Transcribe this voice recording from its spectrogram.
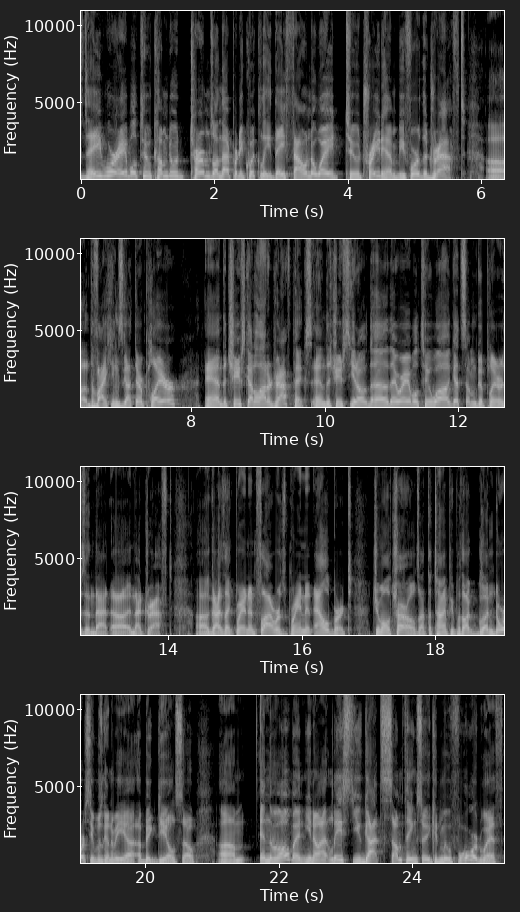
they were able to come to terms on that pretty quickly. They found a way to trade him before the draft. Uh, the Vikings got their player and the Chiefs got a lot of draft picks, and the Chiefs, you know, uh, they were able to uh, get some good players in that in that draft. Guys like Brandon Flowers, Branden Albert, Jamaal Charles. At the time, people thought Glenn Dorsey was going to be a, a, big deal. So, um, in the moment, you know, at least you got something so you could move forward with.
